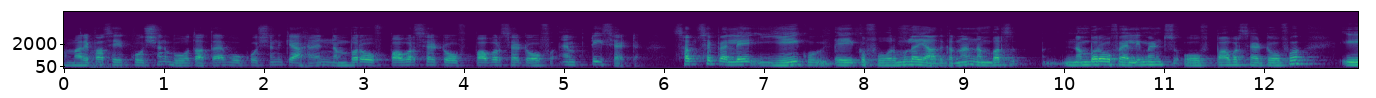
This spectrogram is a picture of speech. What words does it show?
हमारे पास एक क्वेश्चन बहुत आता है, वो क्वेश्चन क्या है? Number of power set of power set of empty set सबसे पहले ये एक फॉर्मूला याद करना। Number number of elements of power set of A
